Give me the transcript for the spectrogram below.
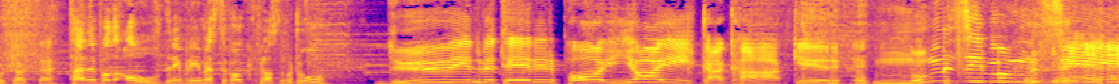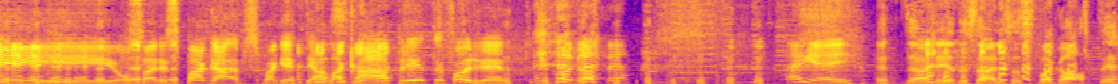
ordtak, det. Tegnet på at aldri blir mesterkokk. Plass nummer to. Du inviterer på joikakaker! Mumsi, mumsi! Og så er det spagetti à la Capri til forrett. Det er gøy. Det er det det liksom spagat i.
